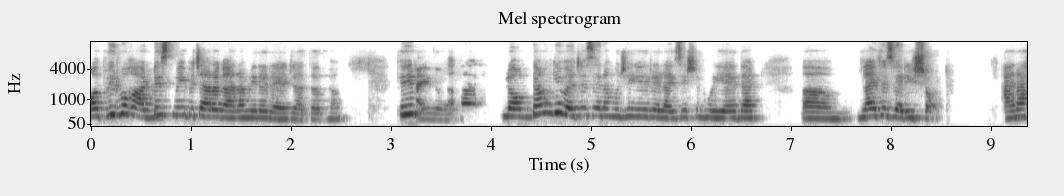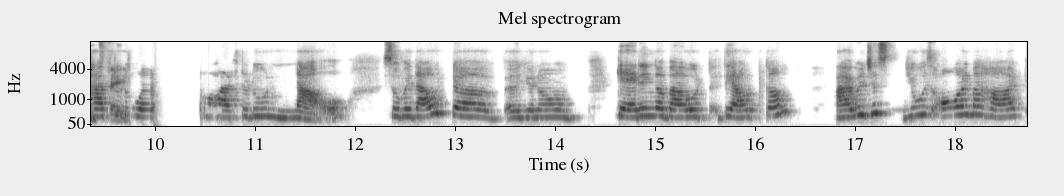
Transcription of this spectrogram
और फिर वो हार्ड डिस्क में ही बेचारा गाना मेरा रह जाता था। फिर लॉकडाउन की वजह से ना मुझे ये रियलाइजेशन हुई है that life is very short and I have to do I have to do now. So without, uh, uh, you know, caring about the outcome, I will just use all my heart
